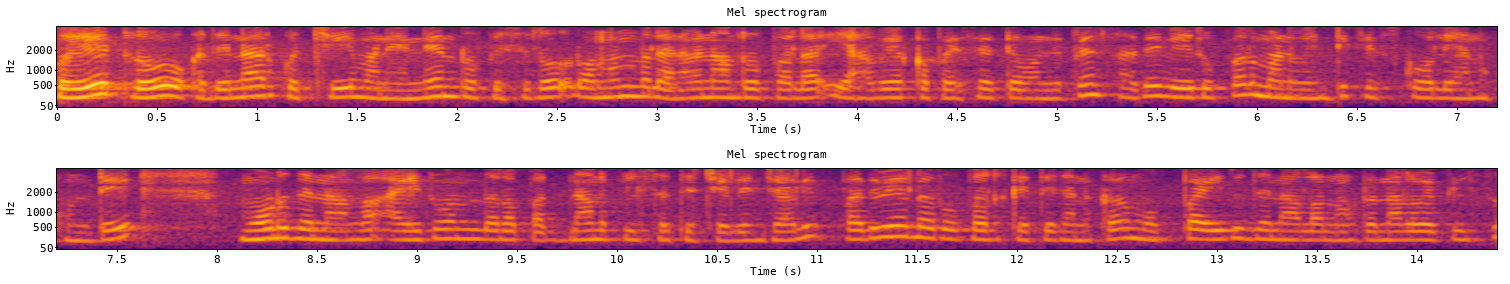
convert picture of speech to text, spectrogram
కుయేట్లో ఒక దినార్కి వచ్చి మన ఇండియన్ రూపీస్లో రెండు వందల ఎనభై నాలుగు రూపాయల యాభై ఒక్క పైస అయితే ఉంది ఫ్రెండ్స్. అదే వెయ్యి రూపాయలు మనం ఇంటికి వేసుకోవాలి అనుకుంటే మూడు దినాల ఐదు వందల పద్నాలుగు పిల్స్ అయితే చెల్లించాలి. పదివేల రూపాయలకైతే కనుక ముప్పై ఐదు దినాల నూట నలభై పిల్స్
